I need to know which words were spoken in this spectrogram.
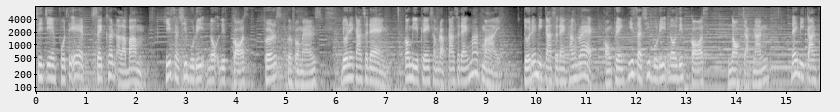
CGM48 Second Album Hisachiburi no Lift Ghost First Performance โดยในการแสดงก็มีเพลงสำหรับการแสดงมากมาย โดยได้มีการแสดงครั้งแรกของเพลง Hisachiburi no Lift Ghost นอกจากนั้น ได้มีการเผ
